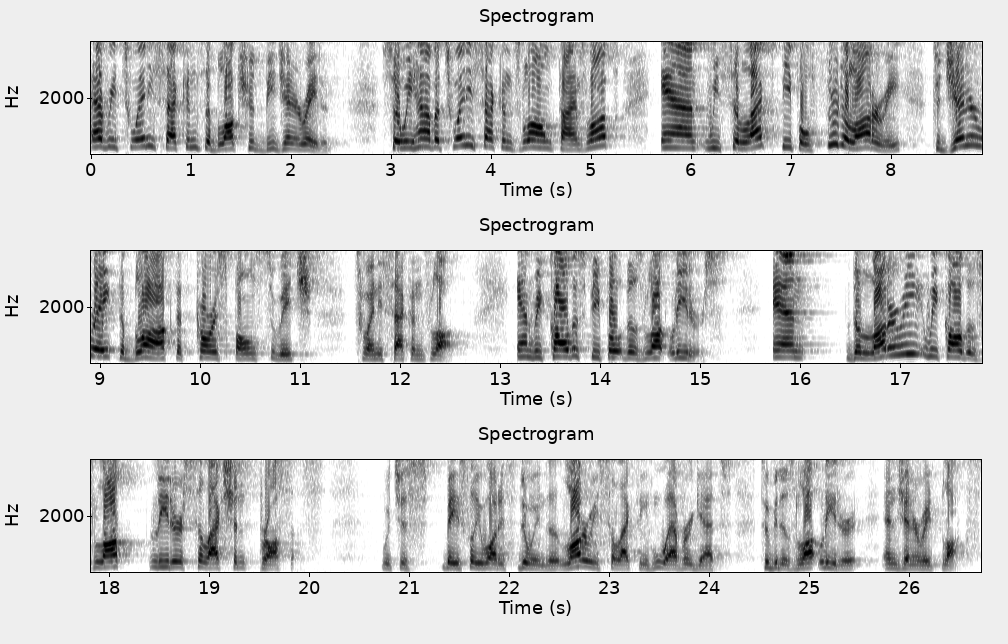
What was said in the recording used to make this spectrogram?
every 20 seconds a block should be generated. So we have a 20 seconds long time slot, and we select people through the lottery to generate the block that corresponds to each 20 second slot. And we call these people the slot leaders. And the lottery we call the slot leader selection process, which is basically what it's doing. The lottery selecting whoever gets to be the slot leader and generate blocks.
